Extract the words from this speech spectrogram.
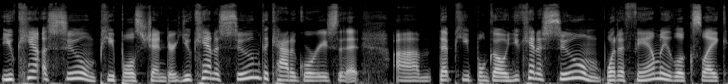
You can't assume people's gender. You can't assume the categories that um, that people go. You can't assume what a family looks like.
